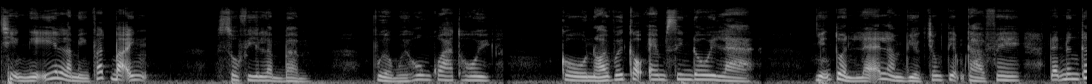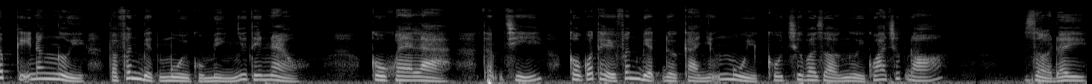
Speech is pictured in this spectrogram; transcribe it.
Chị nghĩ là mình phát bệnh. Sophie lẩm bẩm. Vừa mới hôm qua thôi, cô nói với cậu em sinh đôi là những tuần lễ làm việc trong tiệm cà phê đã nâng cấp kỹ năng ngửi và phân biệt mùi của mình như thế nào. Cô khoe là thậm chí cô có thể phân biệt được cả những mùi cô chưa bao giờ ngửi qua trước đó. Giờ đây,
